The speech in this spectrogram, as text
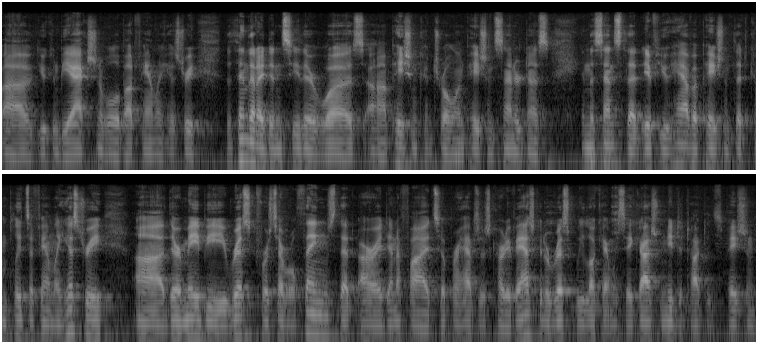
uh, you can be actionable about family history. The thing that I didn't see there was uh, patient control and patient centeredness in the sense that if you have a patient that completes a family history, there may be risk for several things that are identified. So perhaps there's cardiovascular risk we look at and we say, gosh, we need to talk to this patient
